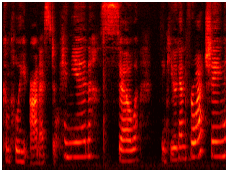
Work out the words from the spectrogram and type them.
complete, honest opinion. So thank you again for watching.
